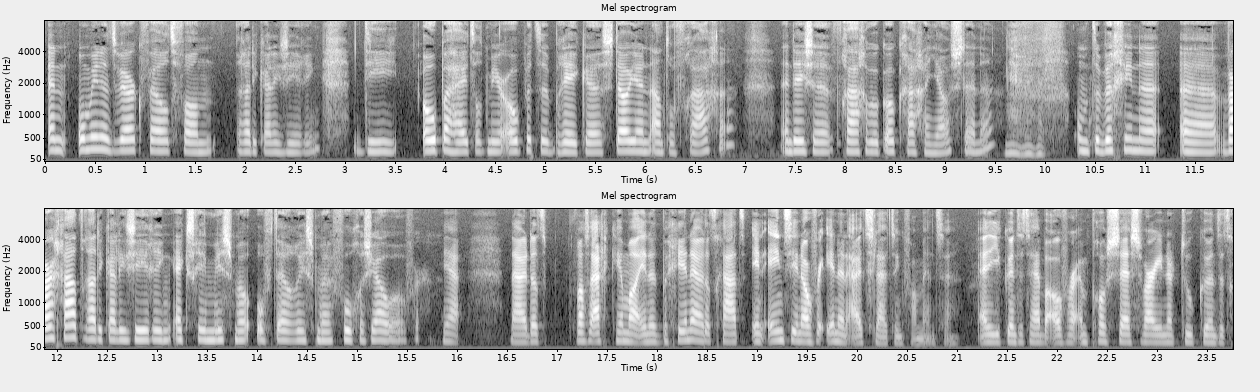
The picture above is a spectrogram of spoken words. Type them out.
en om in het werkveld van radicalisering. Die openheid wat meer open te breken, stel je een aantal vragen. En deze vragen wil ik ook graag aan jou stellen. Om te beginnen, uh, waar gaat radicalisering, extremisme of terrorisme volgens jou over? Ja, nou dat was eigenlijk helemaal in het begin. Dat gaat in één zin over in- en uitsluiting van mensen. En je kunt het hebben over een proces waar je naartoe kunt. Het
